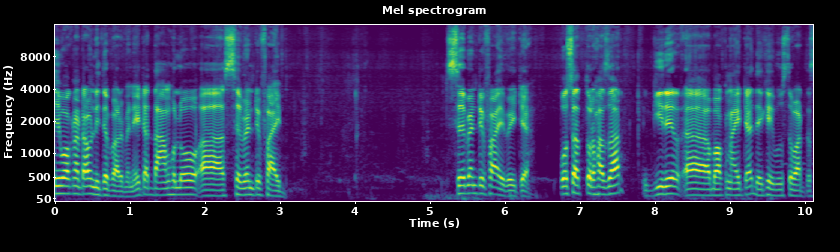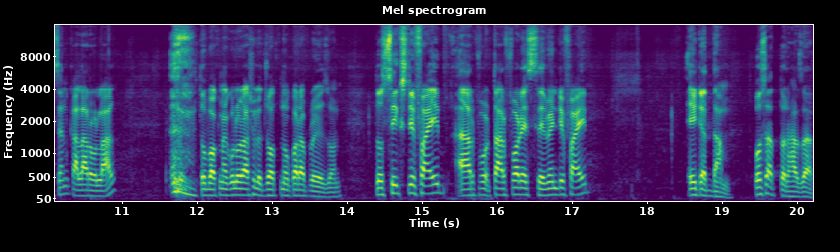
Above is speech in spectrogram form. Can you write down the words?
এই বকনাটাও নিতে পারবেন। এটার দাম হলো সেভেন্টি ফাইভ সেভেন্টি ফাইভ এইটা। পঁচাত্তর হাজার গিরের বকনা এটা দেখেই বুঝতে পারতেছেন কালারও লাল। তো বকনাগুলোর আসলে যত্ন করা প্রয়োজন। তো সিক্সটি ফাইভ আর তারপরে সেভেন্টি ফাইভ এইটার দাম, পঁচাত্তর হাজার।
